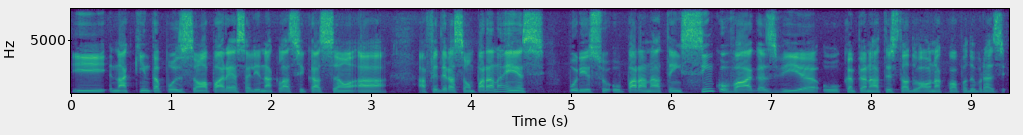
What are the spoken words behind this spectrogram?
e na quinta posição aparece ali na classificação a, a Federação Paranaense. Por isso o Paraná tem cinco vagas via o campeonato estadual na Copa do Brasil.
